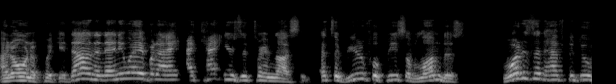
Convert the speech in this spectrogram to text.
I don't want to put you down in any way, but I, I can't use the term nasi. That's a beautiful piece of lumdus what does it have to do?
